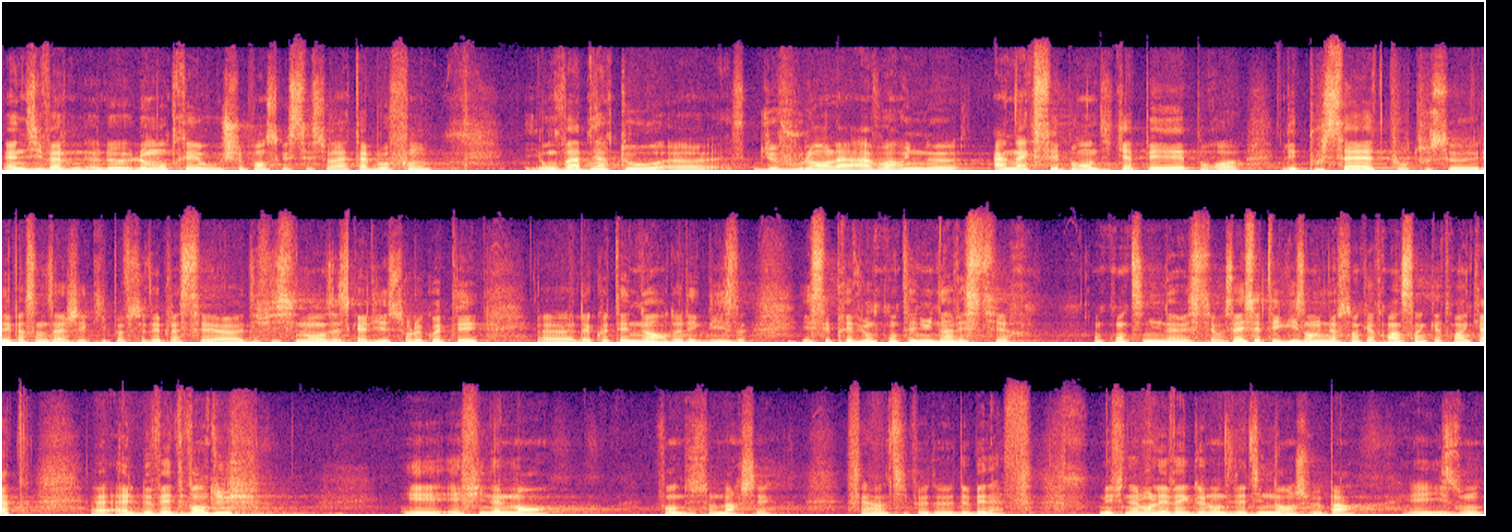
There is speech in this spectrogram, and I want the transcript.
Andy va le, le montrer, ou je pense que c'est sur la table au fond on va bientôt, euh, Dieu voulant, avoir un accès pour handicapés, pour euh, les poussettes, pour tous ceux, les personnes âgées qui peuvent se déplacer euh, difficilement aux escaliers sur le côté, le côté nord de l'église. Et c'est prévu, on continue d'investir. On continue d'investir. Vous savez, cette église en 1985-84, elle devait être vendue et, finalement vendue sur le marché, faire un petit peu de, de bénéfice. Mais finalement, l'évêque de Londres, il a dit non, je ne veux pas. Et ils ont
